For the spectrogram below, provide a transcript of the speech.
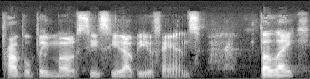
probably most ECW fans. But like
